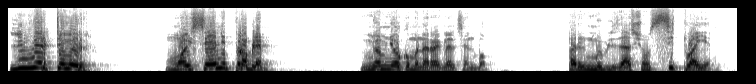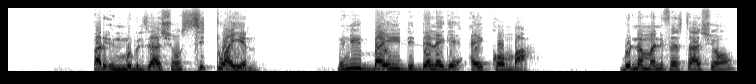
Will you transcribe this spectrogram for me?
li wér te wér mooy seeni problème. Ñoom ñoo ko mën a régler seen bopp. Par une mobilisation citoyenne. Par une mobilisation citoyenne. Nañuy di déléguer ay combat bu na manifestation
